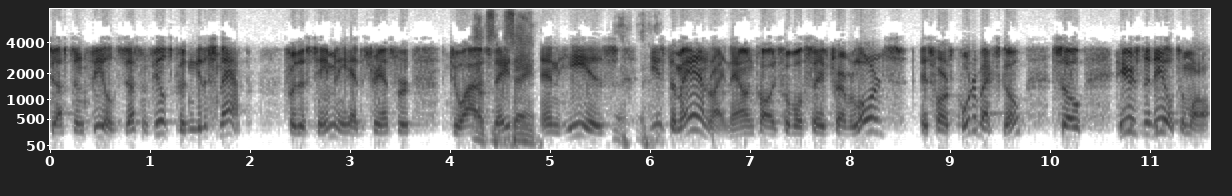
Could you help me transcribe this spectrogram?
Justin Fields. Justin Fields couldn't get a snap for this team, and he had to transfer to Ohio That's State. insane. And he is he's the man right now in college football. Save Trevor Lawrence as far as quarterbacks go. So here's the deal tomorrow.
